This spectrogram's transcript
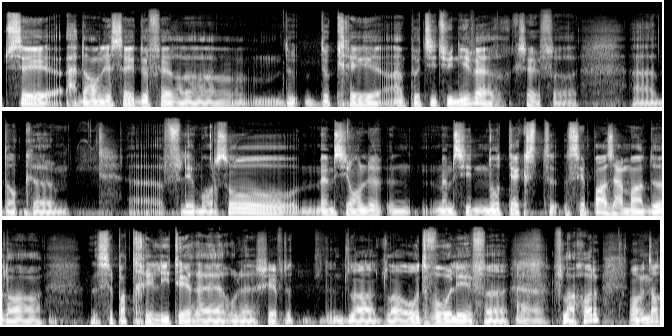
tu sais, là, on essaye de faire, euh, de, de créer un petit univers, chef. Euh, euh, donc, euh, euh, les morceaux, même si on le, même si nos textes, c'est pas zama de la, c'est pas très littéraire ou le chef de, de la, de la haute volée, في- Ah. في الآخر. وان طون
